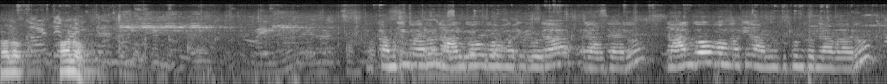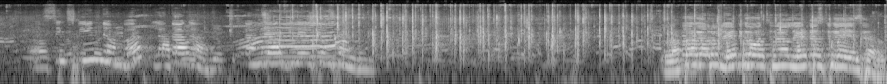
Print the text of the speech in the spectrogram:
హలో హలో. కమిటీ వారు నాలుగవ బహుమతి కూడా రాశారు. నాలుగవ బహుమతి అందుకుంటున్న వారు సిక్స్టీన్ నెంబర్ లతా గారు. కంగ్రాచులేషన్స్ అండి. లతా గారు లేట్గా వచ్చినా లేటెస్ట్గా చేశారు.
